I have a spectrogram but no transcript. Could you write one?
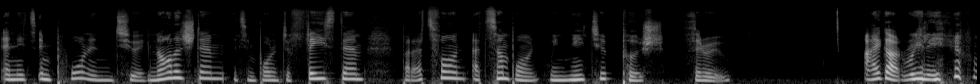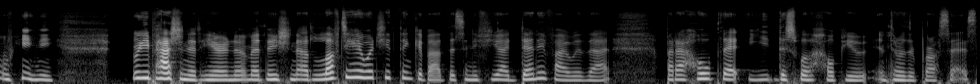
And it's important to acknowledge them, it's important to face them, but at, at some point, we need to push through. I got really, really, really passionate here in uh, Nomad Nation. I'd love to hear what you think about this and if you identify with that. But I hope that this will help you in through the process.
